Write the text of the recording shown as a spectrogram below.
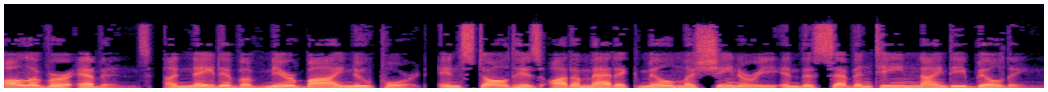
Oliver Evans, a native of nearby Newport, installed his automatic mill machinery in the 1790 building.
